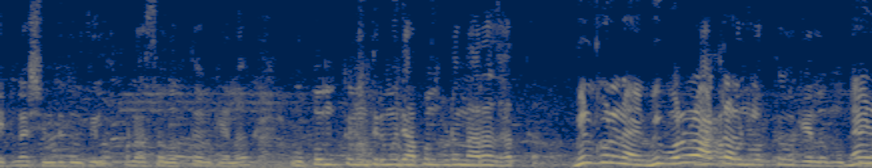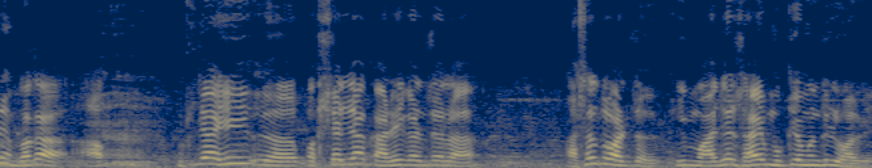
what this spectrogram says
एकनाथ शिंदे होतील आपण असं वक्तव्य केलं. उपमुख्यमंत्रीमध्ये आपण कुठं नाराज आहात का? बिलकुल नाही. मी बोललो आता. आपण वक्तव्य केलं नाही नाही बघा आप कुठल्याही पक्षाच्या कार्यकर्त्याला असंच वाटतं की माझे साहेब मुख्यमंत्री व्हावे.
